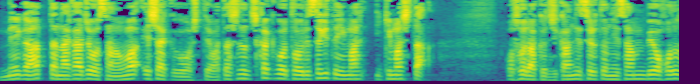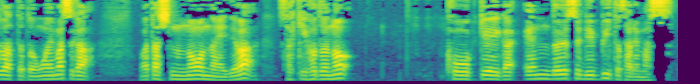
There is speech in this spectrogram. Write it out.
う。目があった中条さんは会釈をして私の近くを通り過ぎていま、行きました。おそらく時間にすると2、3秒ほどだったと思いますが、私の脳内では先ほどの光景がエンドレスリピートされます。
